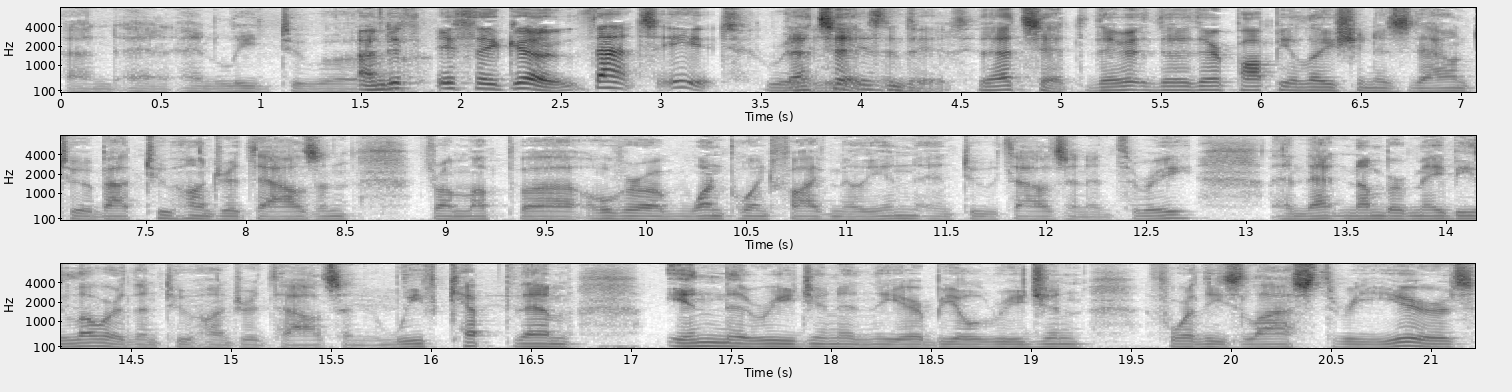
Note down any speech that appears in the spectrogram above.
and, and, and lead to. A, and if, if they go, that's it, really, that's it, isn't it? That's it. Their, their, their population is down to about 200,000 from up uh, over 1.5 million in 2003, and that number may be lower than 200,000. We've kept them in the region, in the Erbil region, for these last three years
